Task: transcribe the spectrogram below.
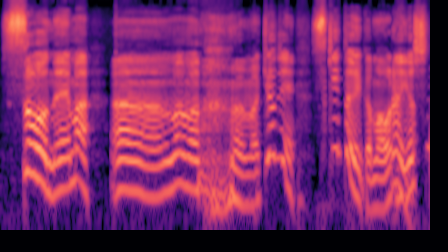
そうね。まあ、うん、まあまあまあまあ、まあ、巨人好きというかまあ俺は由伸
